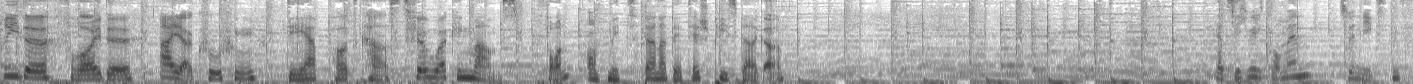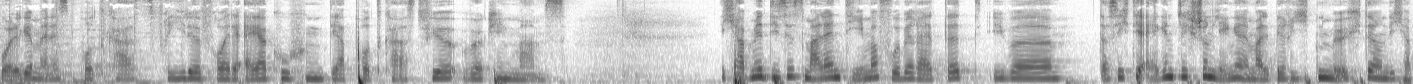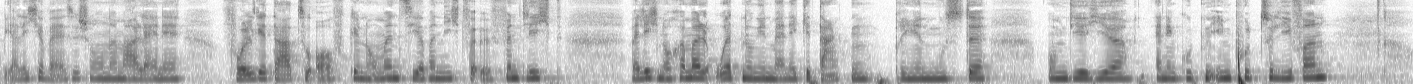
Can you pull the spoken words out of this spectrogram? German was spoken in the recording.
Friede, Freude, Eierkuchen. Der Podcast für Working Moms von und mit Bernadette Spiesberger. Herzlich willkommen zur nächsten Folge meines Podcasts Friede, Freude, Eierkuchen, der Podcast für Working Moms. Ich habe mir dieses Mal ein Thema vorbereitet, über das ich dir eigentlich schon länger einmal berichten möchte und ich habe ehrlicherweise schon einmal eine Folge dazu aufgenommen, sie aber nicht veröffentlicht, weil ich noch einmal Ordnung in meine Gedanken bringen musste, um dir hier einen guten Input zu liefern.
